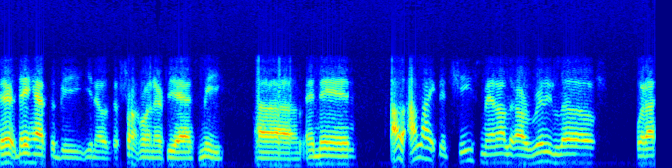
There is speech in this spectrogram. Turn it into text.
they they have to be, you know, the front runner if you ask me. Uh, and then I, I like the Chiefs, man. I, I really love what I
